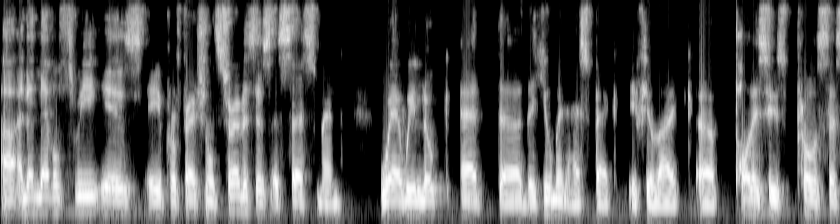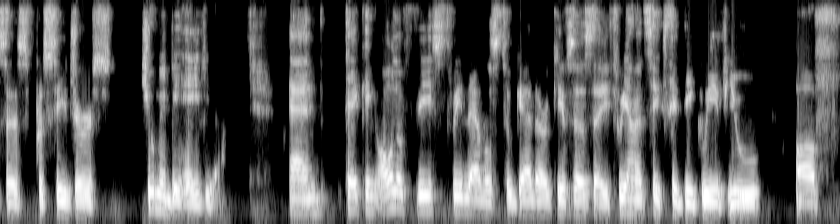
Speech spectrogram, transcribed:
Uh, and then level three is a professional services assessment where we look at uh, the human aspect, if you like, uh, policies, processes, procedures, human behavior. And taking all of these three levels together gives us a 360 degree view of,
